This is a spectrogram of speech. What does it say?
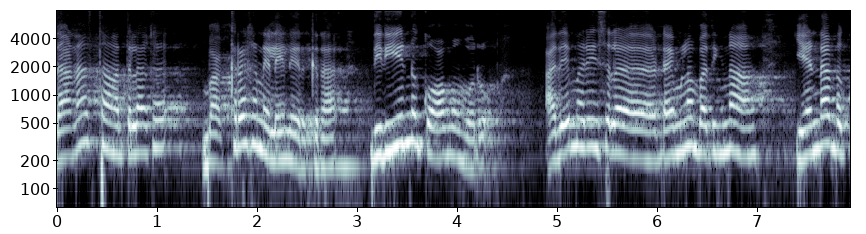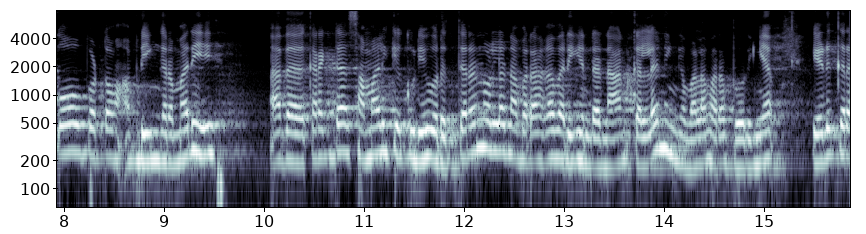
தனஸ்தானத்தில் வக்ரக நிலையில் இருக்கிறார். திடீர்னு கோபம் வரும். அதே மாதிரி சில டைம்லாம் பார்த்திங்கன்னா ஏன்டா அந்த கோவப்பட்டோம் அப்படிங்கிற மாதிரி அதை கரெக்டாக சமாளிக்கக்கூடிய ஒரு திறனுள்ள நபராக வருகின்ற நாட்களில் நீங்கள் வளம் வர போகிறீங்க எடுக்கிற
